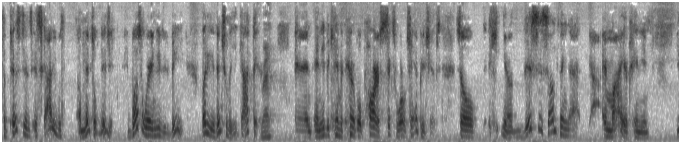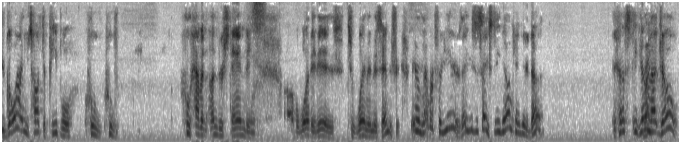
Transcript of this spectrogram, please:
the Pistons, and Scottie was a mental midget. He wasn't where he needed to be, but he eventually he got there. Right. And and he became an integral part of six world championships. So, he, you know, this is something that, uh, in my opinion, you go out and you talk to people who who who have an understanding of what it is to win in this industry. I mean, remember for years they used to say Steve Young can't get it done. You know, Steve Young, right. not Joe.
